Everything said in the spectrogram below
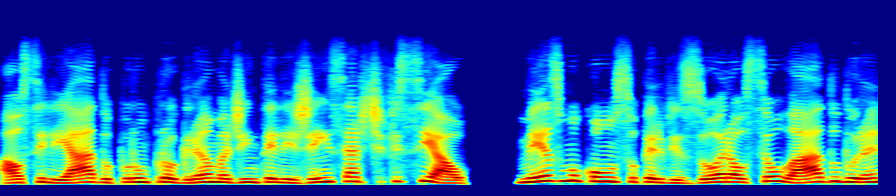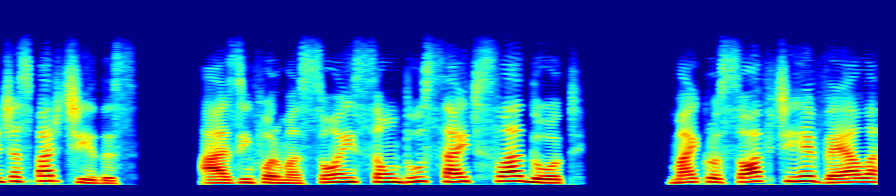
auxiliado por um programa de inteligência artificial, mesmo com um supervisor ao seu lado durante as partidas. As informações são do site Sladot. Microsoft revela,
